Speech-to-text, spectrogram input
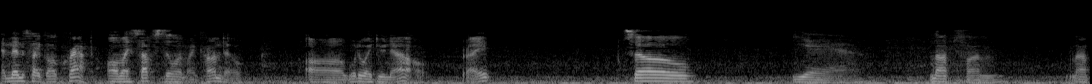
And then it's like, oh crap, all my stuff's still in my condo. Uh, what do I do now? Right? So, yeah. Not fun. Not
